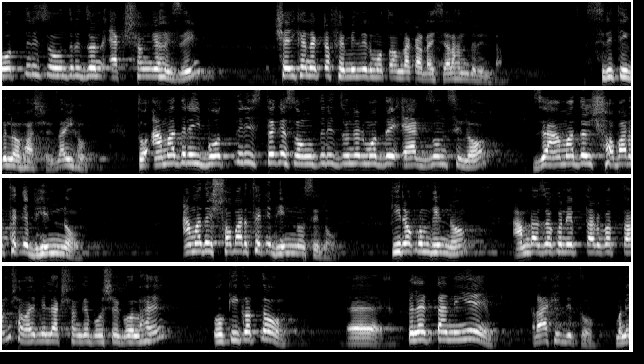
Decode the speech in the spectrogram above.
বত্রিশ চৌত্রিশ জন একসঙ্গে হয়েছি, সেইখানে একটা ফ্যামিলির মতো আমরা কাটাইছি, আলহামদুলিল্লাহ। স্মৃতিগুলো ভাসে, যাই হোক। তো আমাদের এই বত্রিশ থেকে চৌত্রিশ জনের মধ্যে একজন ছিল যে আমাদের সবার থেকে ভিন্ন। আমাদের সবার থেকে ভিন্ন ছিল। কি রকম ভিন্ন? আমরা যখন ইফতার করতাম, সবাই মিলে একসঙ্গে বসে গোল হয়ে, ও কি করতো? প্লেটটা নিয়ে রাখি দিত। মানে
